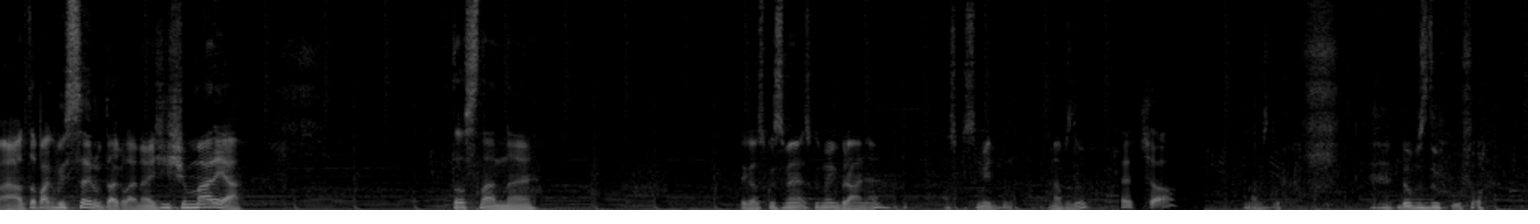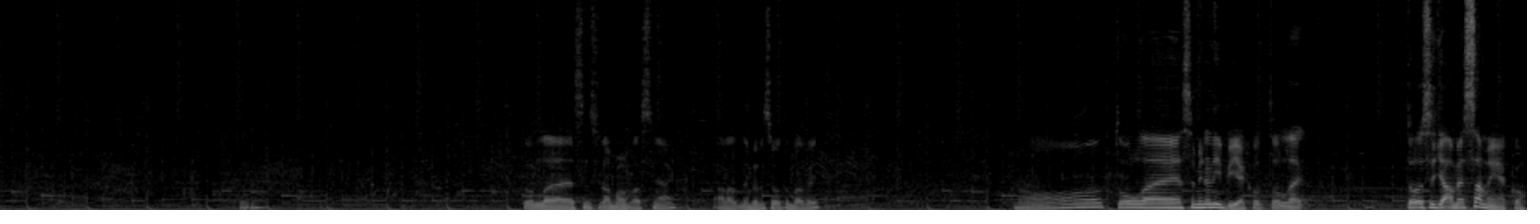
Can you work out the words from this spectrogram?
A já to pak vyseru takhle, no Ježíš Maria. To snad ne. Tak jo, zkusíme, zkusíme jít k bráně. A zkusíme jít na vzduch. Co? Na vzduch. do vzduchu, vole. Tohle jsem si dal vlastně, ale nebudeme se o tom bavit. No, tohle se mi nelíbí, jako tohle, tohle si děláme sami, jako.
